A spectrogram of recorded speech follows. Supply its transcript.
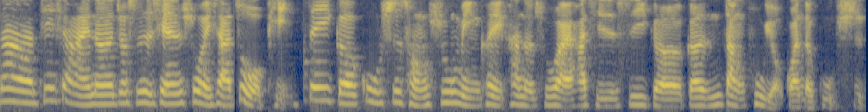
那接下来呢，就是先说一下作品。这一个故事从书名可以看得出来，它其实是一个跟当铺有关的故事。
